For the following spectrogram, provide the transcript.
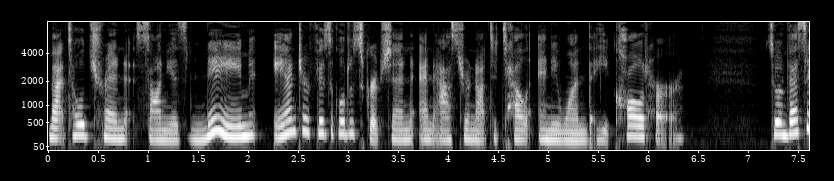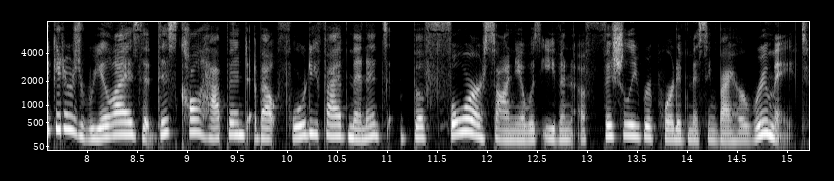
Matt told Trin Sonya's name and her physical description and asked her not to tell anyone that he called her. So investigators realized that this call happened about 45 minutes before Sonya was even officially reported missing by her roommate.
